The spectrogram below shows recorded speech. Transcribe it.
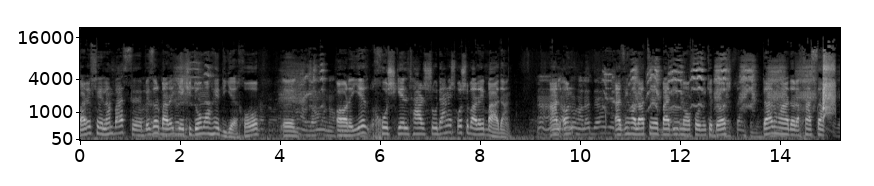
برای فعلا بسه بذار برای یکی دو ماه دیگه خب؟ اه، آره یه خوشگل تر شدنش باشه برای بعدن. الان از این حالت بدی نافرمی که داشت در اومده داره خستم شده.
